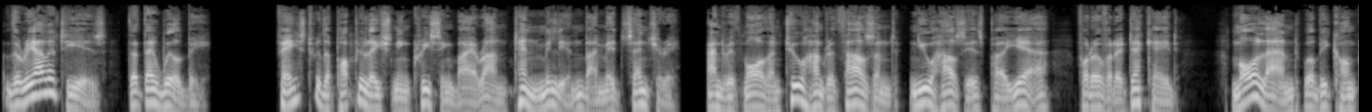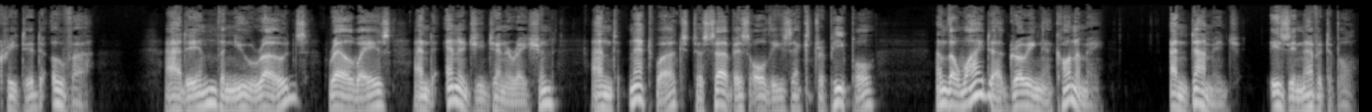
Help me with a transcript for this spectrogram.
the reality is that there will be. Faced with a population increasing by around 10 million by mid-century, and with more than 200,000 new houses per year for over a decade, more land will be concreted over. Add in the new roads, railways, and energy generation, and networks to service all these extra people, and the wider growing economy, and damage is inevitable.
